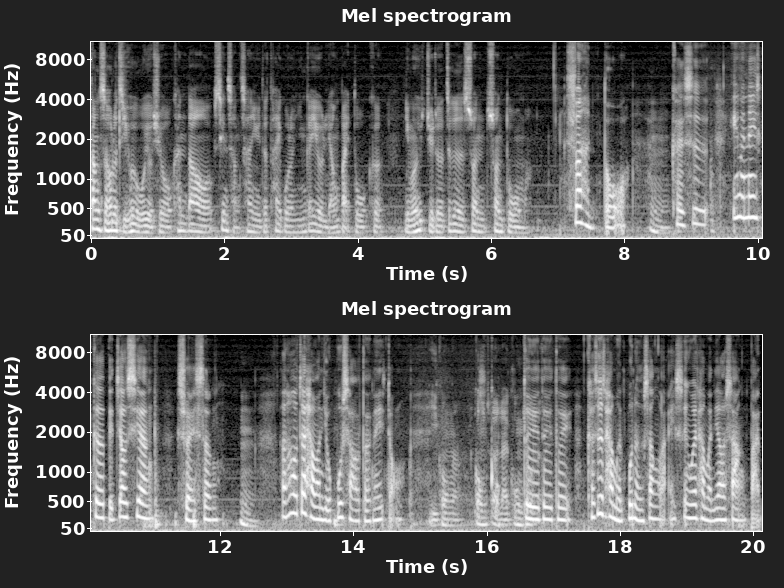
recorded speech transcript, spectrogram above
当时候的集会我有去，我看到现场参与的泰国人应该有两百多个。你们会觉得这个算算多吗？算很多，嗯。可是因为那个比较像学生，嗯，然后在台湾有不少的那种义工啊，工作来工作。对对对，可是他们不能上来，是因为他们要上班，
